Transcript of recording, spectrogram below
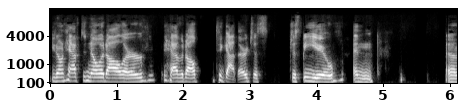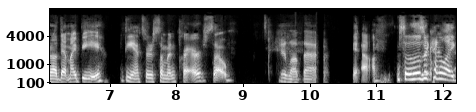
you don't have to know it all or have it all together. Just just be you. And I don't know, that might be the answer to someone prayer. So I love that. Yeah. So those are kind of like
